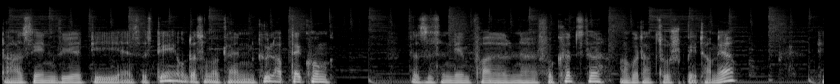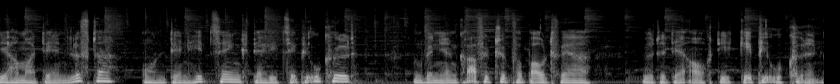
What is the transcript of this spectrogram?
Da sehen wir die SSD unter so einer kleinen Kühlabdeckung. Das ist in dem Fall eine verkürzte, aber dazu später mehr. Hier haben wir den Lüfter und den Heatsink, der die CPU kühlt. Und wenn hier ein Grafikchip verbaut wäre, würde der auch die GPU kühlen.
